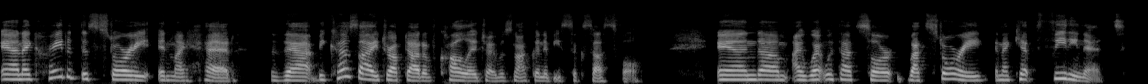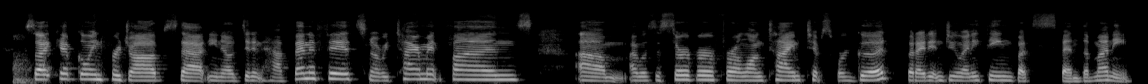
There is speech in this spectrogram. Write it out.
And I created this story in my head that because I dropped out of college, I was not going to be successful. And um, i went with that sort that story and i kept feeding it. So i kept going for jobs that you know didn't have benefits no retirement funds. Um, i was a server for a long time. Tips were good but i didn't do anything but spend the money.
